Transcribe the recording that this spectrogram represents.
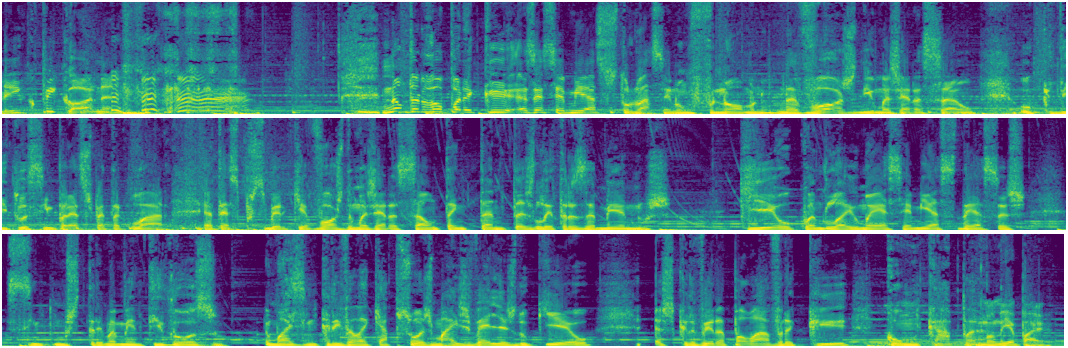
rico picona. Não tardou para que as SMS se tornassem num fenómeno na voz de uma geração, o que dito assim parece espetacular, até se perceber que a voz de uma geração tem tantas letras a menos que eu, quando leio uma SMS dessas, sinto-me extremamente idoso. O mais incrível é que há pessoas mais velhas do que eu a escrever a palavra que com um capa. Bom dia, pai.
